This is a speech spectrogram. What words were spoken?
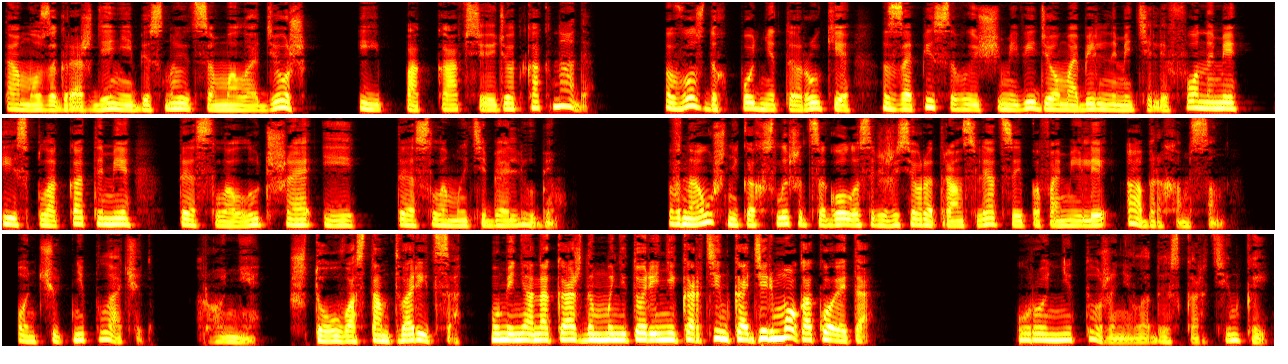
Там у заграждений беснуется молодежь, и пока все идет как надо. В воздух подняты руки с записывающими видео мобильными телефонами и с плакатами «Тесла лучшая» и «Тесла, мы тебя любим». В наушниках слышится голос режиссера трансляции по фамилии Абрахамсон. Он чуть не плачет. «Ронни, что у вас там творится? У меня на каждом мониторе не картинка, а дерьмо какое-то!» У Ронни тоже не лады с картинкой,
